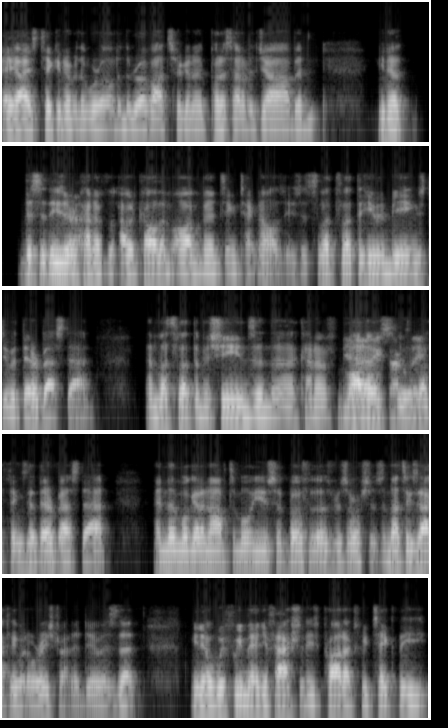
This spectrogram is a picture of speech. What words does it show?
AI is taking over the world and the robots are going to put us out of a job and you know this these are Yeah. kind of I would call them augmenting technologies. It's let's let the human beings do what they're best at and let's let the machines and the kind of Yeah, models exactly. do the things that they're best at and then we'll get an optimal use of both of those resources and that's exactly what Ori's trying to do is that you know if we manufacture these products we take the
